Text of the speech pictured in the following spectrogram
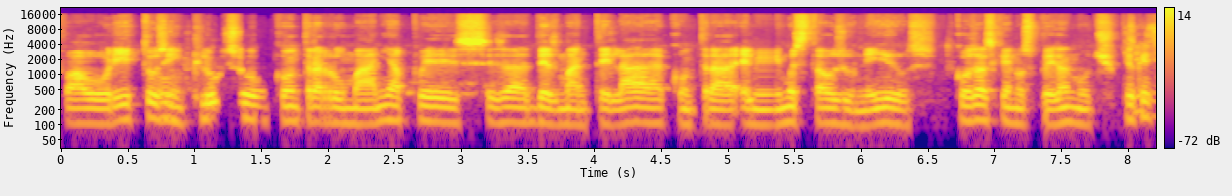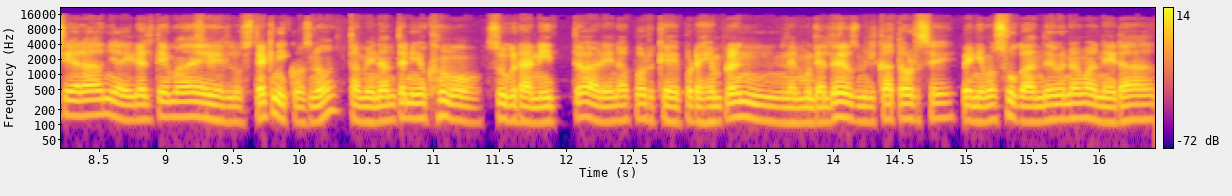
favoritos, incluso contra Rumania, pues esa desmantelada contra el mismo Estados Unidos, cosas que nos pesan mucho. Yo quisiera añadir el tema de los técnicos, ¿no? También han tenido como su granito de arena porque, por ejemplo, en el Mundial de 2014 veníamos jugando de una manera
